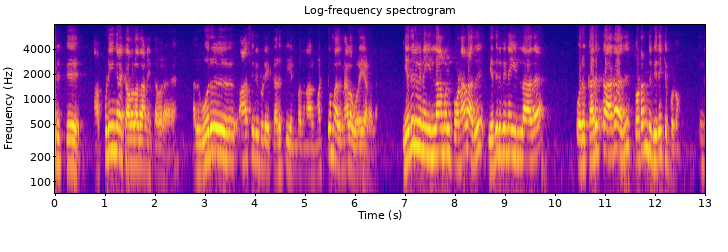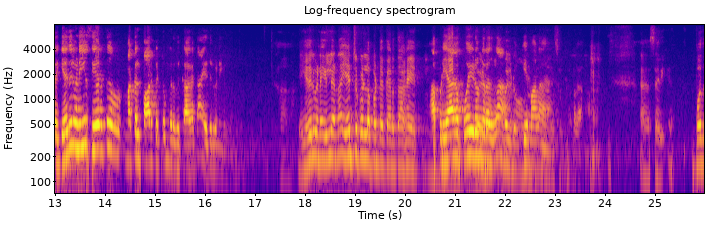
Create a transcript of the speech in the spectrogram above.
இருக்கு அப்படிங்கிற கவலை தானே தவிர அது ஒரு ஆசிரியருடைய கருத்து என்பதனால் மட்டும் அது மேல உரையாடலை. எதிர்வினை இல்லாமல் போனால் அது எதிர்வினை இல்லாத ஒரு கருத்தாக அது தொடர்ந்து விதைக்கப்படும் இந்த எதிர்வினையும் சேர்த்து மக்கள் பார்க்கட்டும்ங்கிறதுக்காகத்தான் எதிர்வினைகள் வருது. எதிர்வினை இல்லைன்னா ஏற்றுக்கொள்ளப்பட்ட கருத்தாக அப்படியாக போயிடுங்கிறது தான். முக்கியமான சரி இப்போது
